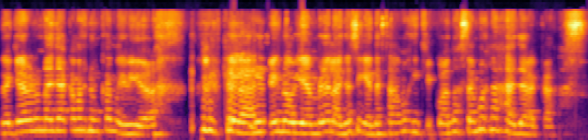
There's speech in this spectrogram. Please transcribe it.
no quiero ver una hallaca más nunca en mi vida. En noviembre del año siguiente estábamos y que cuando hacemos las hallacas.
